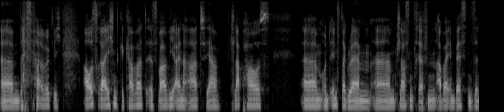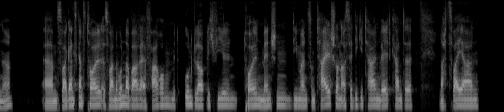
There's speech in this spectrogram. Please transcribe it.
Ähm, das war wirklich ausreichend gecovert. Es war wie eine Art ja, Clubhouse ähm, und Instagram ähm, Klassentreffen, aber im besten Sinne. Ähm, es war ganz, ganz toll. Es war eine wunderbare Erfahrung mit unglaublich vielen tollen Menschen, die man zum Teil schon aus der digitalen Welt kannte. Nach zwei Jahren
